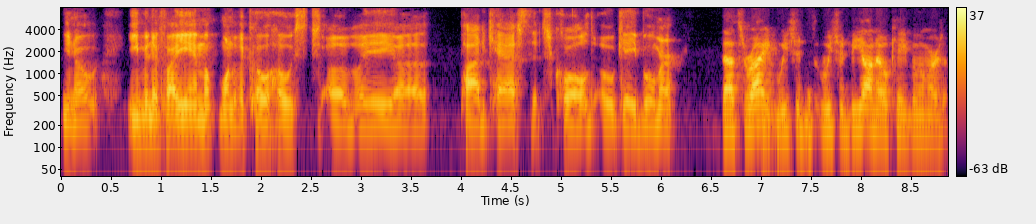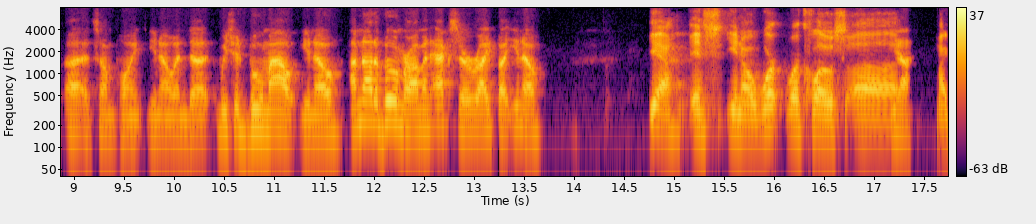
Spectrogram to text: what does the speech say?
you know, even if I am one of the co-hosts of a uh, podcast that's called OK Boomer. That's right. We should we should be on OK Boomer uh, at some point, you know, and uh, we should boom out. You know, I'm not a boomer. I'm an Xer, right? But you know. Yeah, it's you know we're we're close. Uh, yeah. My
